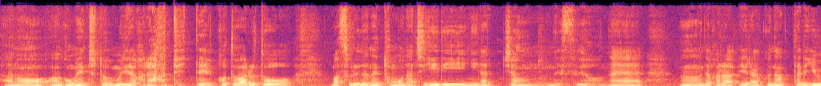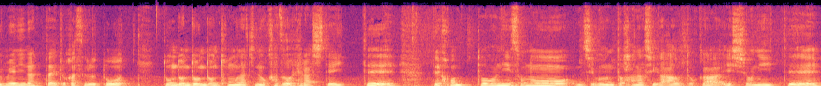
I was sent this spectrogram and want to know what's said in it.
あのあごめんちょっと無理だからって言って断ると、まあ、それがね友達切りになっちゃうんですよね、うん、だから偉くなったり有名になったりとかするとどんどんどんどん友達の数を減らしていってで本当にその自分と話が合うとか一緒にいて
